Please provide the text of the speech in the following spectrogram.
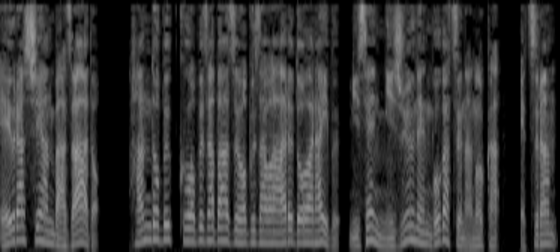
Eurasian Buzzard. Handbook of the Birds of the World Alive、2020年5月7日、閲覧。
